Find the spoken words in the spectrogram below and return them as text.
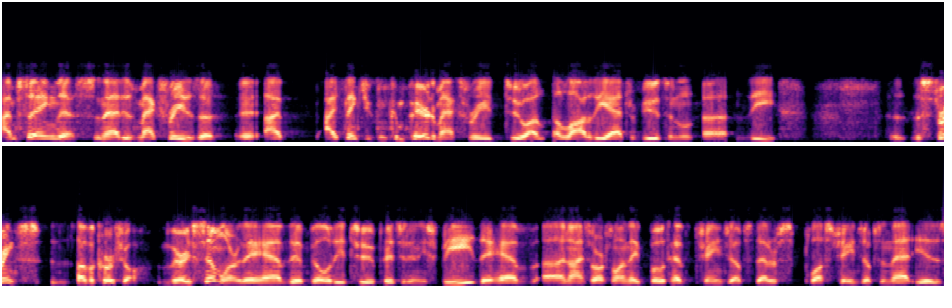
I'm saying this, and that is Max Fried is a I I think you can compare to Max Fried to a, a lot of the attributes and uh, the the strengths of a Kershaw. Very similar. They have the ability to pitch at any speed. They have a nice arsenal, and they both have changeups that are plus changeups. And that is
